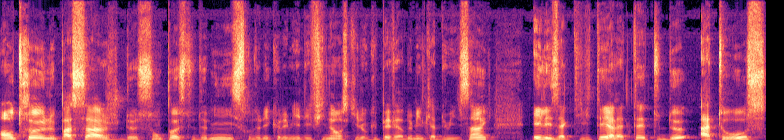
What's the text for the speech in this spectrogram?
entre le passage de son poste de ministre de l'économie et des finances qu'il occupait vers 2004-2005 et les activités à la tête de Athos.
